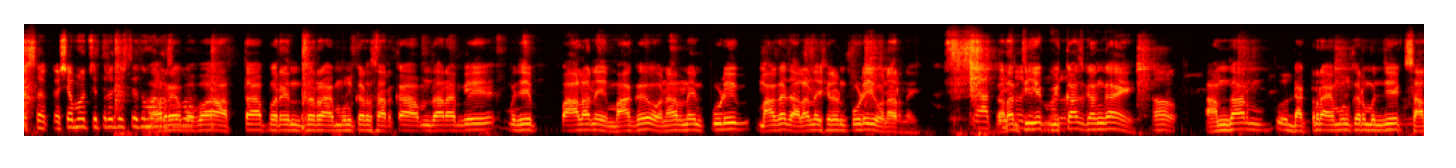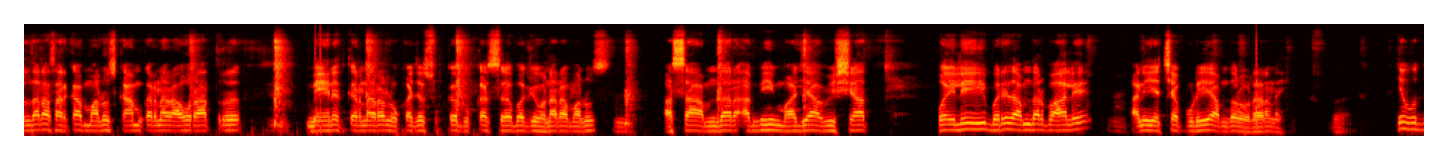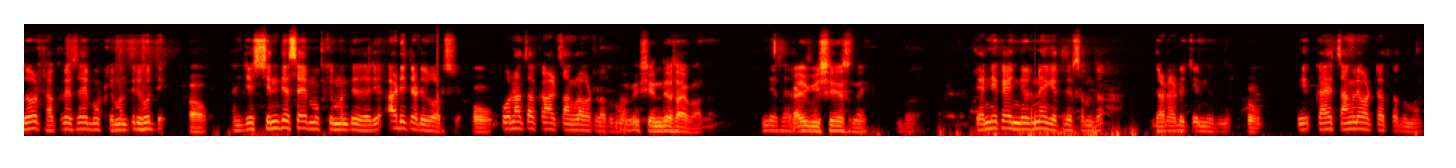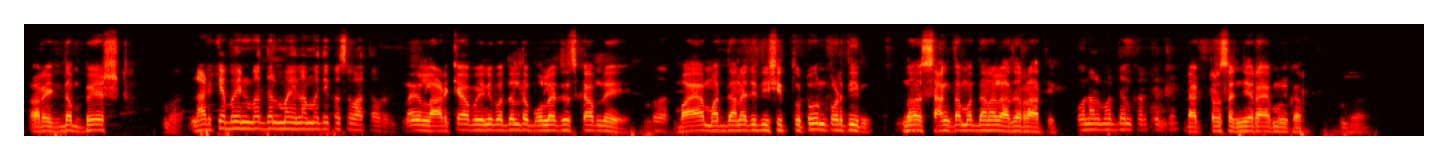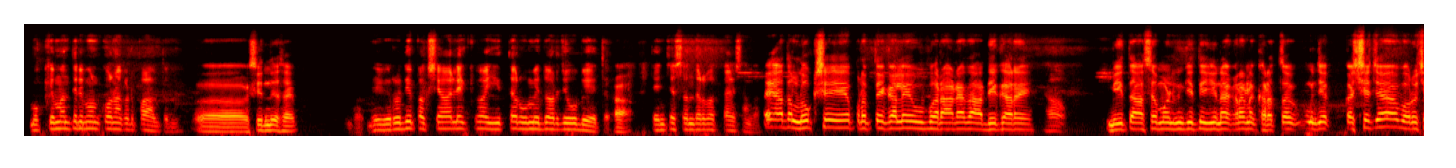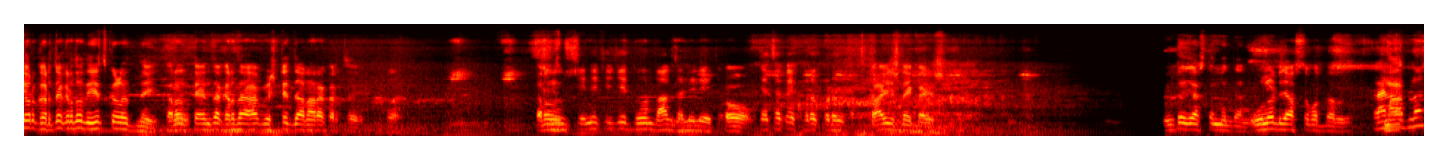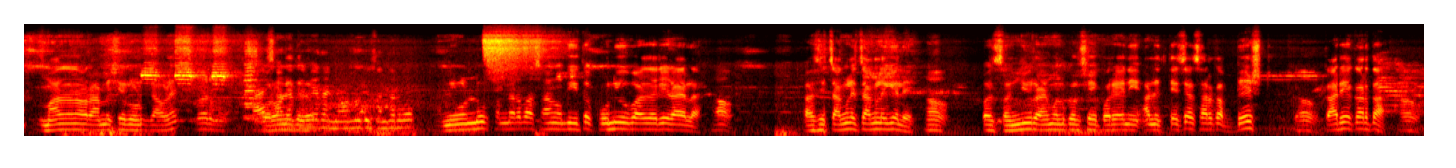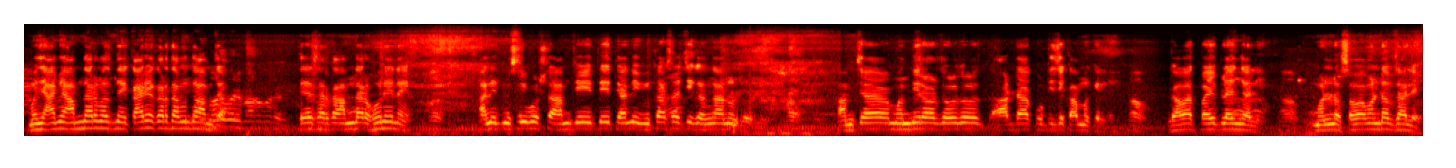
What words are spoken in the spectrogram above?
कसं कशामुळे चित्र दिसते तुम्हाला अरे? बाबा आतापर्यंत रायमुलकर सारखा आमदार आम्ही म्हणजे पाहिला नाही माग होणार नाही पुढे माग झाला नसेल आणि पुढेही होणार नाही. कारण ती एक. विकास गंगा आहे. हो. आमदार डॉक्टर रायमुलकर म्हणजे एक सालदारासारखा माणूस काम करणारा अहो रात्र मेहनत करणारा लोकांच्या सुख दुःखात सहभागी होणारा माणूस. असा आमदार आम्ही माझ्या आयुष्यात पहिलेही बरेच आमदार पाहिले आणि याच्या पुढेही आमदार होणार नाही. जे उद्धव ठाकरे साहेब मुख्यमंत्री होते हो. आणि जे शिंदे साहेब मुख्यमंत्री झाले अडीच अडीच वर्ष. हो. कोणाचा काळ चांगला वाटला तुम्हाला? शिंदे साहेबाचा शिंदे साहेब काही विषयच नाही. त्यांनी काही निर्णय घेतले समजा धडाडीचे निर्णय. हो. ते काय चांगले वाटतात का तुम्हाला? अरे एकदम बेस्ट बर. लाडक्या बहीणबद्दल महिलांमध्ये कसं वातावरण? नाही लाडक्या बहिणीबद्दल तर बोलायचंच काम नाही. बर. बाया मतदानाच्या दिवशी तुटून पडतील न सांगता मतदानाला हजर राहतील. कोणाला मतदान करतील ते? डॉक्टर संजय रायमुलकर. बर. मुख्यमंत्री म्हणून कोणाकडे पाहाल तुम्ही? अं, शिंदे साहेब. बरं. हे विरोधी पक्षावाले किंवा इतर उमेदवार जे उभे आहेत हा. त्यांच्या संदर्भात काय सांगा नाही, आता लोकशाही आहे प्रत्येकाला उभं राहण्याचा अधिकार आहे. हो. मी तर असं म्हणेन की ते विनाकारण खर्च म्हणजे कशाच्या भरोश्यावर खर्च करतात हेच कळत नाही. कारण त्यांचा खर्च हा वेस्टेज जाणारा खर्च आहे. कारण शिवसेनेचे जे दोन भाग झालेले आहेत हो. त्याचा काही फरक पडेल का? काहीच नाही काहीच नाही. उलट जास्त मतदान. उलट जास्त मतदार होईल. काय नाव आपलं? माझं नाव रामेश्वर गावळे बरं. निवडणुकी संदर्भात? निवडणूक संदर्भात सांगतो इथं कोणी उभा जरी राहिला? हो. असे चांगले चांगले गेले. हो. पण संजीव रायमलकर साहेब पर्यानी आणि त्याच्यासारखा बेस्ट हो. कार्यकर्ता हो. म्हणजे आम्ही आमदार म्हणत नाही कार्यकर्ता म्हणतो आमचा. बरोबर आहे, बरोबर आहे. त्यासारखा आमदार होणे नाही. हो. आणि दुसरी गोष्ट आमच्या इथे त्यांनी विकासाची गंगा आणून ठेवली. हो. आमच्या मंदिरावर जवळजवळ आठ दहा कोटीचे कामं केले. हो. गावात पाईपलाईन झाली. हो. मंडप सभा मंडप झाले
